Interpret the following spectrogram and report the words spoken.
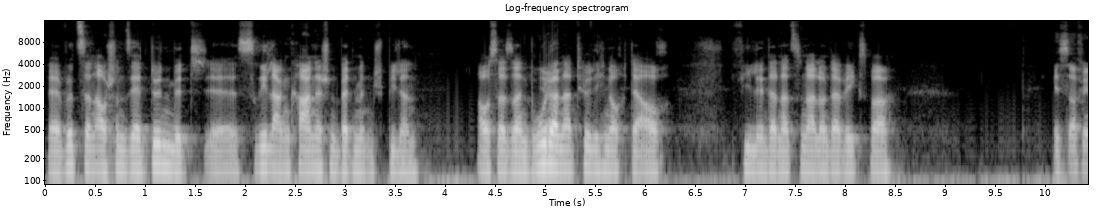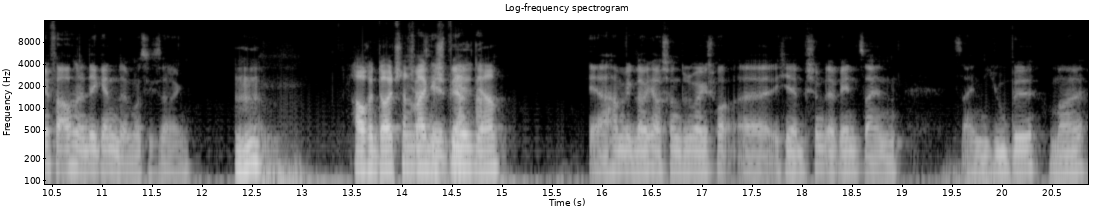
äh, wird es dann auch schon sehr dünn mit äh, sri lankanischen Badmintonspielern. Außer sein Bruder ja. natürlich noch, der auch viel international unterwegs war. Ist auf jeden Fall auch eine Legende, muss ich sagen. Mhm. Ähm, auch in Deutschland mal nicht, gespielt, ja. Ja, haben wir, glaube ich, auch schon drüber gesprochen. Äh, hier bestimmt erwähnt, seinen, seinen Jubel mal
